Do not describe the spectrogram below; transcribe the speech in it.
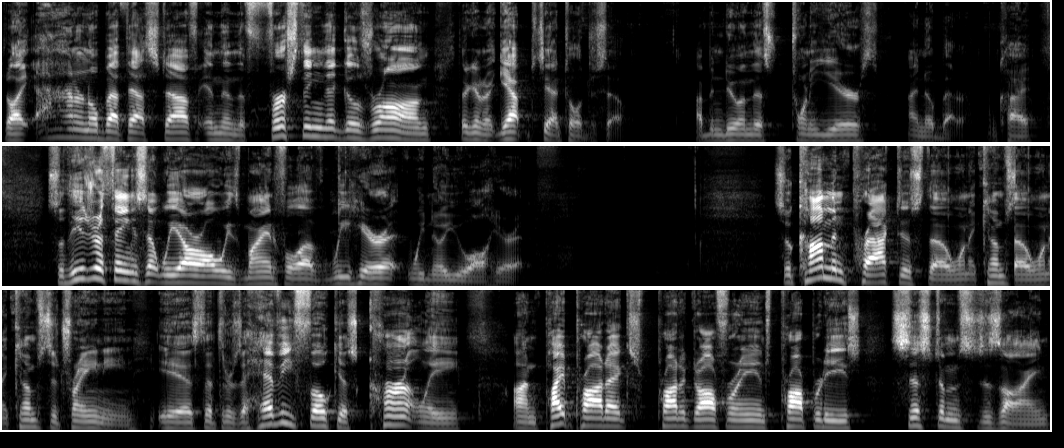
they're like, ah, I don't know about that stuff. And then the first thing that goes wrong, they're gonna, yep, see, I told you so. I've been doing this 20 years, I know better, okay? So these are things that we are always mindful of. We hear it, we know you all hear it. So common practice though, when it comes to, when it comes to training, is that there's a heavy focus currently on pipe products, product offerings, properties, systems design.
